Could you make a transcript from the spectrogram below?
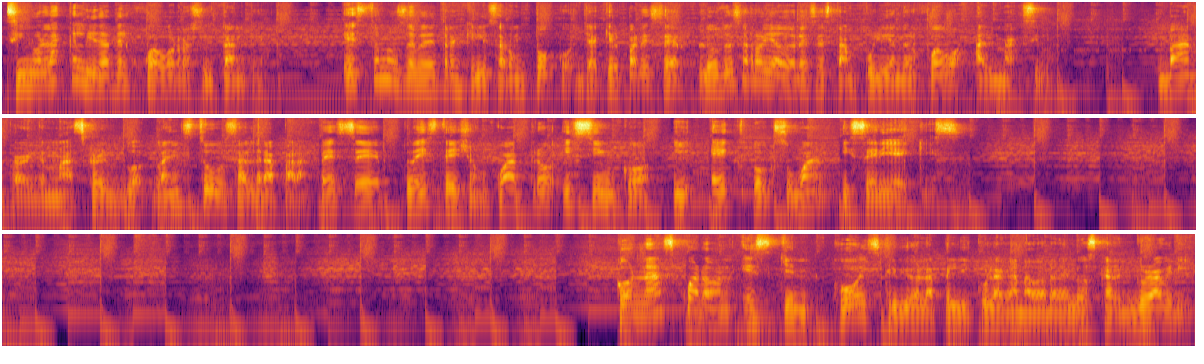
sino la calidad del juego resultante, esto nos debe de tranquilizar un poco, ya que al parecer los desarrolladores están puliendo el juego al máximo. Vampire The Masquerade Bloodlines 2 saldrá para PC, PlayStation 4 y 5 y Xbox One y Serie X. Jonas Cuarón es quien coescribió la película ganadora del Oscar Gravity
